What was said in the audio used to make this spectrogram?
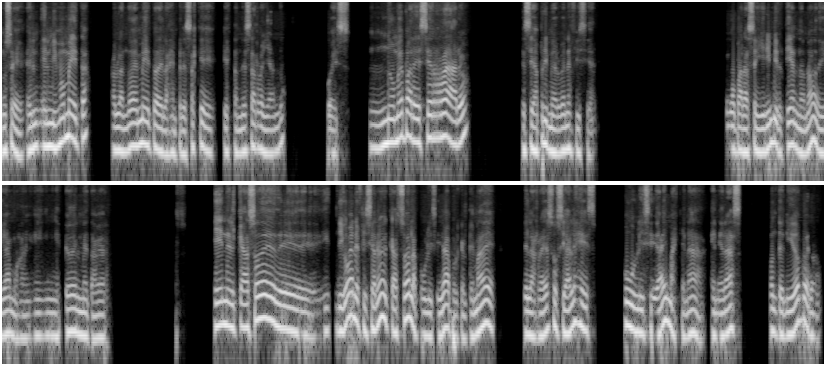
No sé, el, el mismo Meta hablando de meta, de las empresas que, están desarrollando, pues no me parece raro que sea primer beneficiario. como para seguir invirtiendo, ¿no? Digamos, en, esto del metaverso. En el caso de, digo beneficiar en el caso de la publicidad, porque el tema de, de las redes sociales es publicidad y más que nada, generas contenido, pero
